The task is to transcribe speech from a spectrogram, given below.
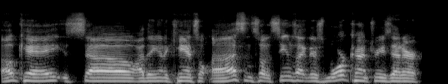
Okay, so are they going to cancel us? And so it seems like there's more countries that are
